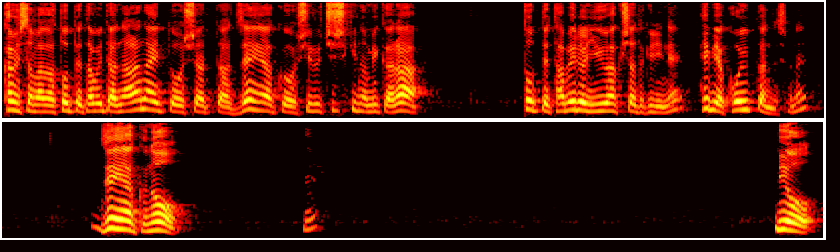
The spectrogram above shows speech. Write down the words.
神様が取って食べてはならないとおっしゃった善悪を知る知識の実から取って食べるように誘惑した時にね蛇はこう言ったんですよね。善悪の、ね、実を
